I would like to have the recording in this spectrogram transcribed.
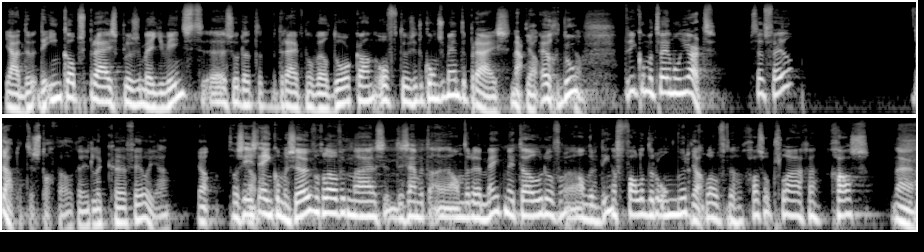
ja, de, de inkoopsprijs plus een beetje winst, eh, zodat het bedrijf nog wel door kan, of tussen de consumentenprijs. Nou, Ja. heel gedoe. Ja. 3,2 miljard. Is dat veel? Ja, dat is toch wel redelijk eh, veel, ja. ja. Het was eerst 1,7 geloof ik, maar er zijn wat andere meetmethoden of andere dingen vallen eronder. Ja. Ik geloof de gasopslagen, gas. Nou ja,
